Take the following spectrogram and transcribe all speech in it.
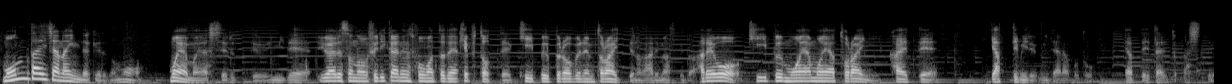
問題じゃないんだけれども、モヤモヤしてるっていう意味で、いわゆるその振り返りのフォーマットで、ケプトって Keep Problem Try っていうのがありますけど、あれを Keep モヤモヤトライに変えてやってみるみたいなことをやっていたりとかして、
